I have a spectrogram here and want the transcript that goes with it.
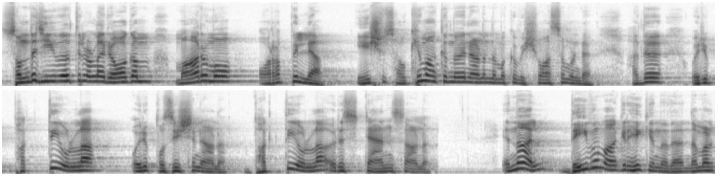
സ്വന്തം ജീവിതത്തിലുള്ള രോഗം മാറുമോ? ഉറപ്പില്ല. യേശു സൗഖ്യമാക്കുന്നവനാണ് നമുക്ക് വിശ്വാസമുണ്ട്. അത് ഒരു ഭക്തിയുള്ള ഒരു പൊസിഷനാണ്. ഭക്തിയുള്ള ഒരു സ്റ്റാൻസാണ്. എന്നാൽ ദൈവം ആഗ്രഹിക്കുന്നത് നമ്മൾ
